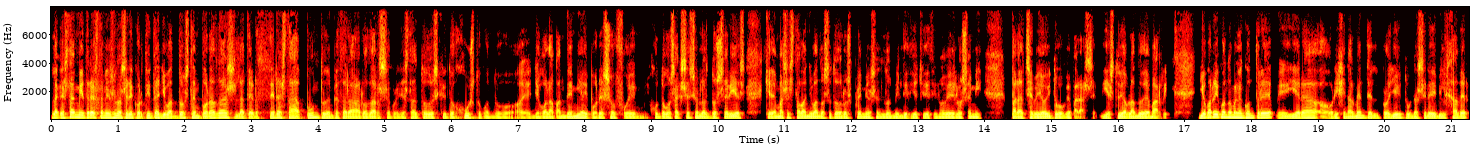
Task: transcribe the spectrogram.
La que está en mi 3 también es una serie cortita, lleva dos temporadas, la tercera está a punto de empezar a rodarse, porque ya está todo escrito justo cuando eh, llegó la pandemia y por eso fue, junto con Succession, las dos series que además estaban llevándose todos los premios en el 2018 y 19 de los Emmy para HBO y tuvo que pararse. Y estoy hablando de Barry. Yo Barry cuando me la encontré eh, y era originalmente el proyecto, una serie de Bill Hader,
